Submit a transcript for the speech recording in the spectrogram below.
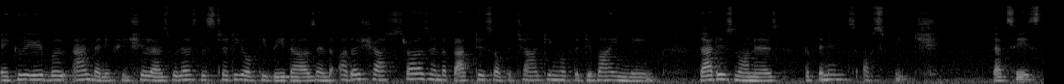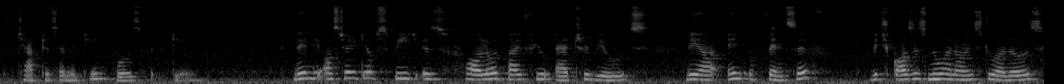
agreeable, and beneficial, as well as the study of the Vedas and the other Shastras and the practice of the chanting of the divine name, that is known as the penance of speech. That says chapter 17, verse 15. Then the austerity of speech is followed by few attributes. They are inoffensive, which causes no annoyance to others.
